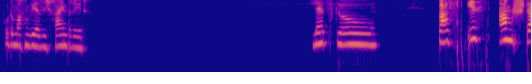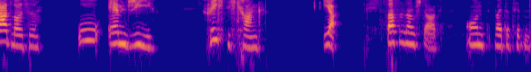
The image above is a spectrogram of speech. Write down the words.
Foto machen, wie er sich reindreht. Let's go. Bass ist am Start, Leute. OMG. Richtig krank. Ja, Bass ist am Start. Und weiter tippen.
